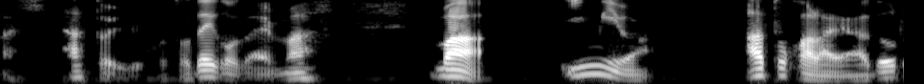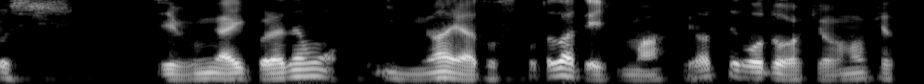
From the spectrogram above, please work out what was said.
ましたということでございます。まあ、意味は後から宿るし、自分がいくらでも意味は宿すことができますよってことが今日の結論。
